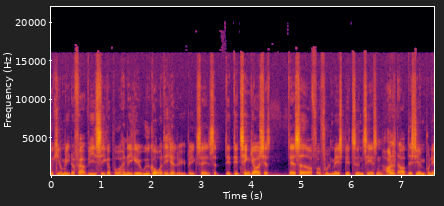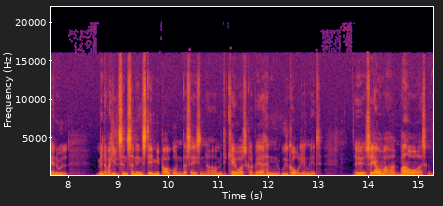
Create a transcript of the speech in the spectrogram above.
25-30 km, før vi er sikre på, at han ikke udgår af det her løb. Ikke? Så, så det, det tænkte jeg også, jeg, da jeg sad og, og fulgte med i splittiden, tænkte jeg sådan, hold op, det ser imponerende ud. Men der var hele tiden sådan en stemme i baggrunden, der sagde sådan, Åh, men det kan jo også godt være, at han udgår lige om lidt. Øh, så jeg var meget, meget overrasket.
